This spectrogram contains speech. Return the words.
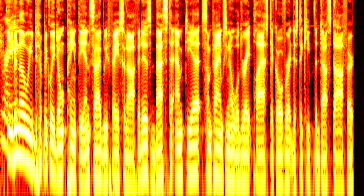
Right. even though we typically don't paint the inside, we face it off. It is best to empty it. Sometimes, you know, we'll drape plastic over it just to keep the dust off, or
